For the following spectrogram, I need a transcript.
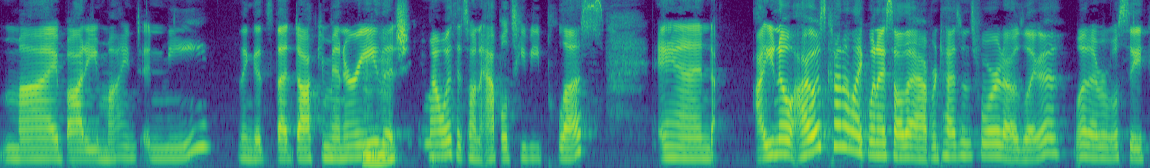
"My Body, Mind, and Me." I think it's that documentary Mhm. that she came out with. It's on Apple TV Plus, and I, you know, I was kind of like when I saw the advertisements for it, I was like, eh, whatever, we'll see.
